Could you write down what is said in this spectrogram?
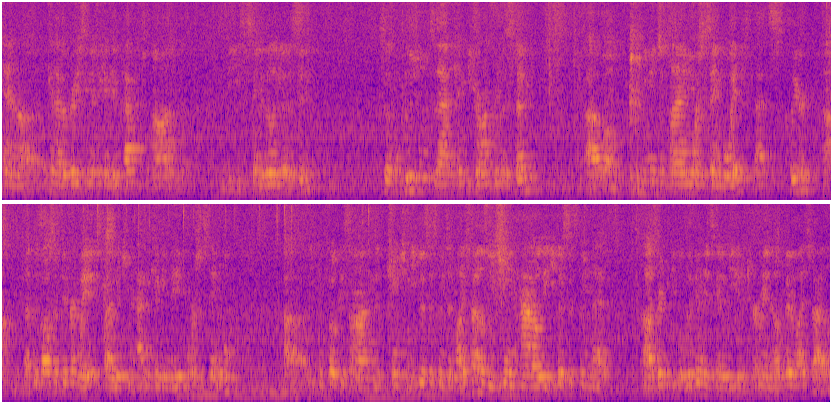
can uh, can have a pretty significant impact on the sustainability of the city. So conclusions that can be drawn from this study. Uh, well, we need to plan in more sustainable ways, that's clear. Um, but there's also different ways by which Manhattan can be made more sustainable. Uh, you can focus on changing ecosystems and lifestyles. We've seen how the ecosystem that uh, certain people live in is going to be a determinant of their lifestyle.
